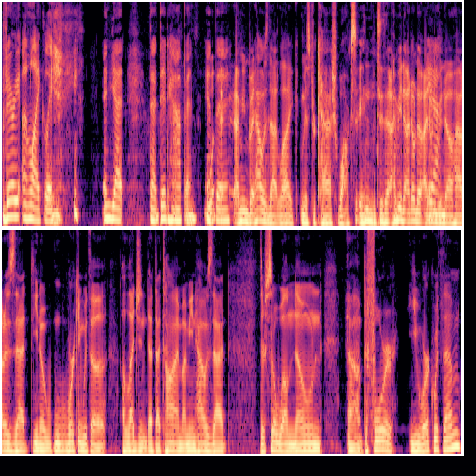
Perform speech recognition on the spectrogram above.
very unlikely. and yet, that did happen. And well, the, I mean, but how is that like? Mr. Cash walks into that. I mean, I don't know. I don't yeah. even know how does that. You know, working with a a legend at that time. I mean, how is that? They're so well known uh, before you work with them?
